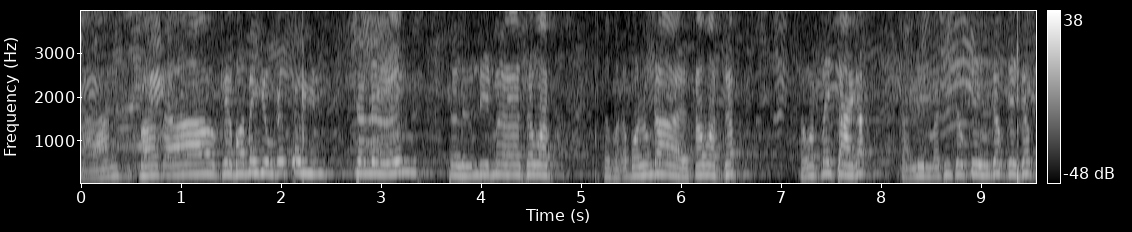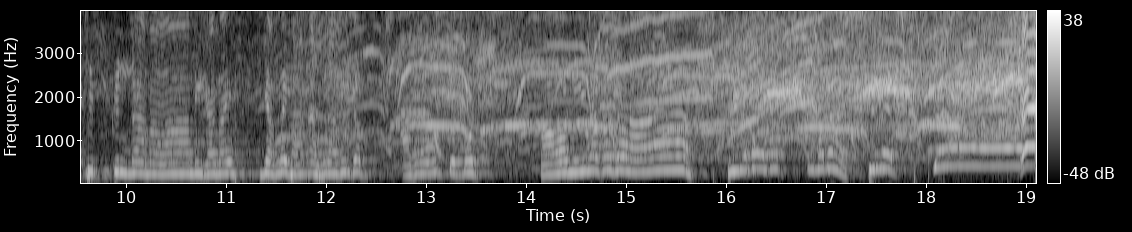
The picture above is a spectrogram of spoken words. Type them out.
การวางดาเก็บบอลไม่อยู่ครับเจ้าหินเฉลิมเฉลิมดินมาสวัสดิ์สวัสดิ์บอลลงได้ สวัสดิ์ครับ สวัสดิ์ไม่จ่ายครับจ่ายเล่นมาที่เจ้าเก่งเจ้าเก่งครับชิปขึ้นหน้ามามีใครไหมยังไม่ผ่านอาสราพุทธครับอาสราพุทธเก็บบอลตอนนี้แล้วก็ขวาทีละเมตรครับทีละเมตรทีละเมตรเย้เฮ้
